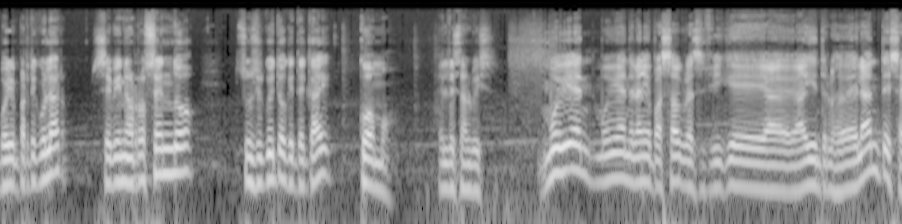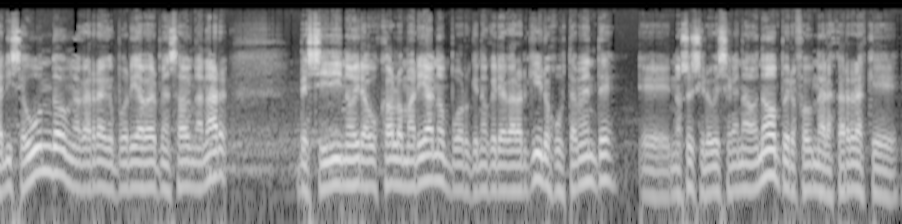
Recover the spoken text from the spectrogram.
Voy en particular, se viene Rosendo, es un circuito que te cae ¿cómo? El de San Luis. Muy bien, muy bien. El año pasado clasifiqué ahí entre los de adelante, salí segundo, una carrera que podría haber pensado en ganar. Decidí no ir a buscarlo a Mariano porque no quería ganar kilos justamente. Eh, no sé si lo hubiese ganado o no, pero fue una de las carreras que,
